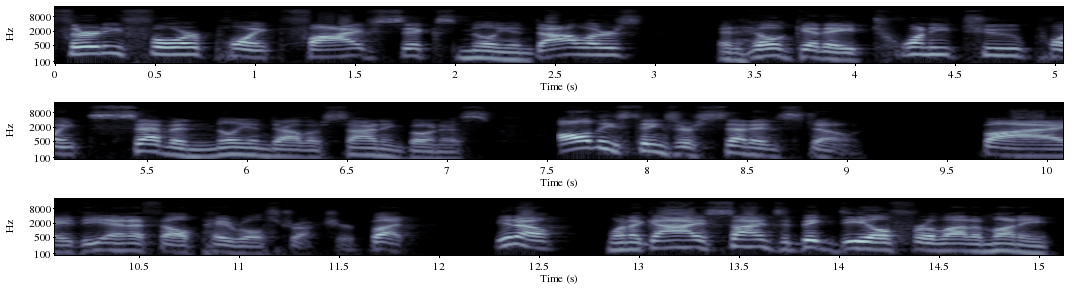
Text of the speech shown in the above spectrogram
$34.56 million, and he'll get a $22.7 million signing bonus. All these things are set in stone by the NFL payroll structure. But, you know, when a guy signs a big deal for a lot of money,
